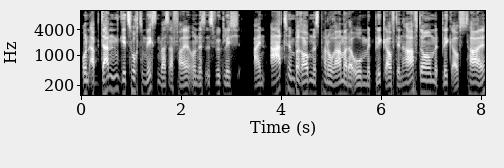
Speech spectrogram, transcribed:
Und ab dann geht's hoch zum nächsten Wasserfall und es ist wirklich ein atemberaubendes Panorama da oben mit Blick auf den Half Dome, mit Blick aufs Tal.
